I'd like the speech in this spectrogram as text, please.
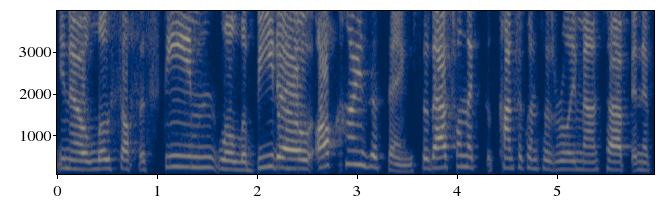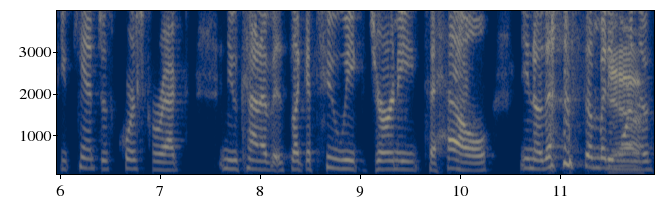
you know low self-esteem low libido all kinds of things so that's when the consequences really mount up and if you can't just course correct and you kind of it's like a two week journey to hell you know then somebody yeah. one of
